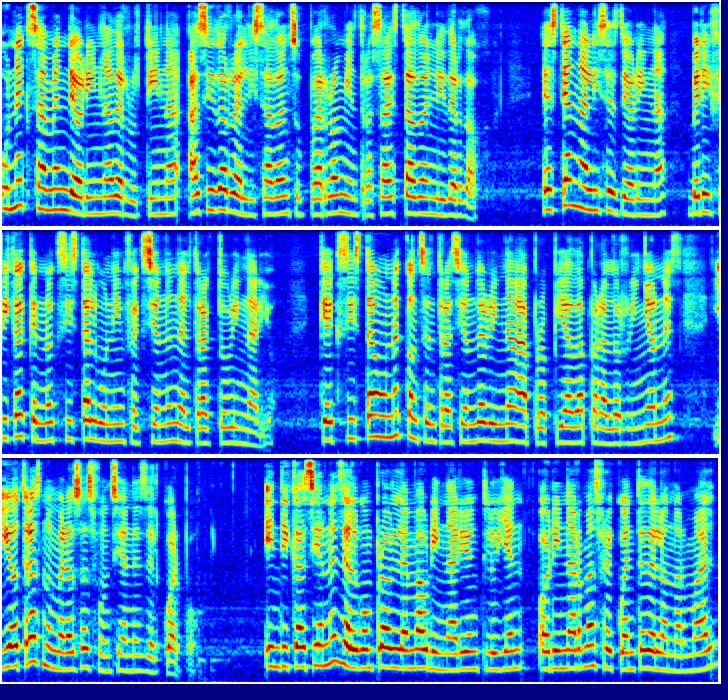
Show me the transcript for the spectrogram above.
Un examen de orina de rutina ha sido realizado en su perro mientras ha estado en Leader Dog. Este análisis de orina verifica que no exista alguna infección en el tracto urinario, que exista una concentración de orina apropiada para los riñones y otras numerosas funciones del cuerpo. Indicaciones de algún problema urinario incluyen orinar más frecuente de lo normal,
